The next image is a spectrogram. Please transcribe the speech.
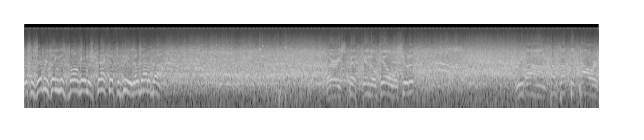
This is everything this ball game is cracked up to be, no doubt about it. Larry Smith, Kendall Gill will shoot it. Rebound comes up to Coward.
